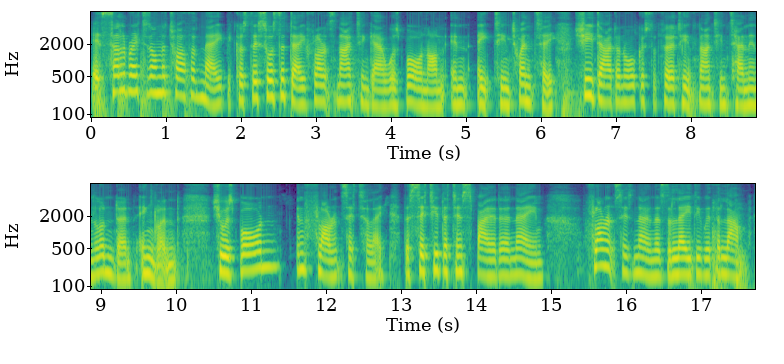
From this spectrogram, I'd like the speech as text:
It's celebrated on the 12th of May because this was the day Florence Nightingale was born on in 1820. She died on August the 13th, 1910 in London, England. She was born in Florence, Italy, the city that inspired her name. Florence is known as the Lady with the Lamp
